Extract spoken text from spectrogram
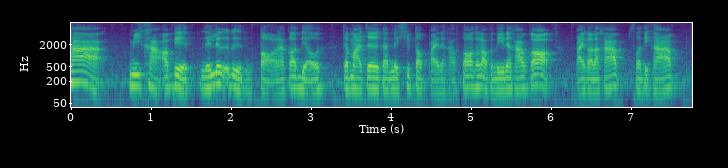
ถ้า มีข่าวอัปเดตในเรื่องอื่นต่อแล้วก็เดี๋ยวจะมาเจอกันในคลิปต่อไปนะครับ ก็สำหรับวันนี้นะครับ ก็ไปก่อนแล้วครับ สวัสดีครับ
